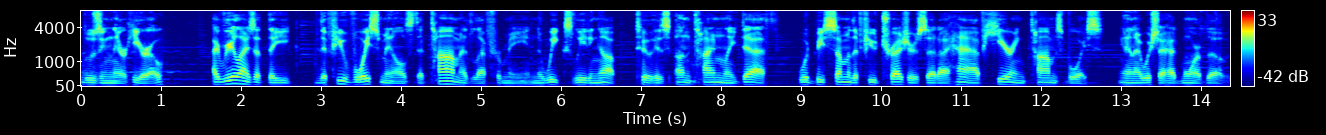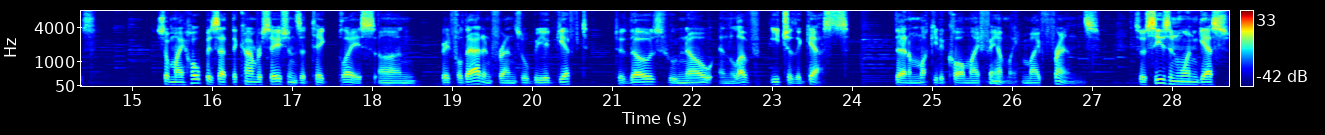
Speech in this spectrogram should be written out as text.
losing their hero, I realized that the the few voicemails that Tom had left for me in the weeks leading up to his untimely death would be some of the few treasures that I have hearing Tom's voice, and I wish I had more of those. So, my hope is that the conversations that take place on Grateful Dad and Friends will be a gift to those who know and love each of the guests that I'm lucky to call my family, my friends. So, season one guests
